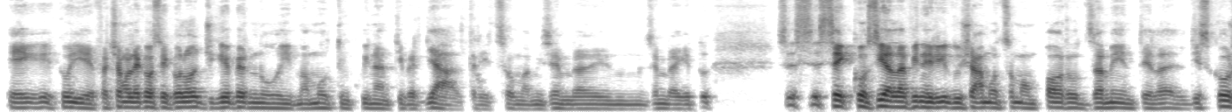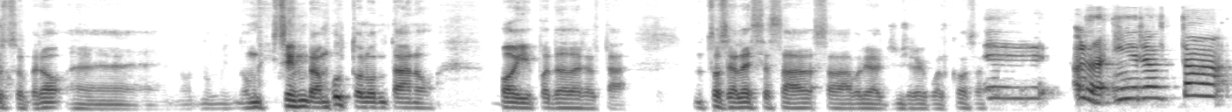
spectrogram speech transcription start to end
e come dire, facciamo le cose ecologiche per noi, ma molto inquinanti per gli altri. Insomma, mi sembra, mi sembra che tu, se, se, così alla fine riduciamo insomma un po' rozzamente il, discorso, però eh, non, non, mi, sembra molto lontano poi, poi dalla realtà. Non so se Alessia sa, sa voleva aggiungere qualcosa. Eh, allora, in realtà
